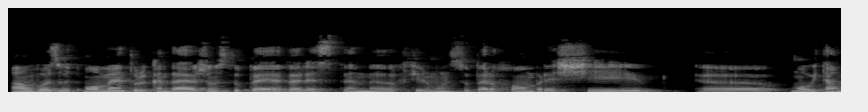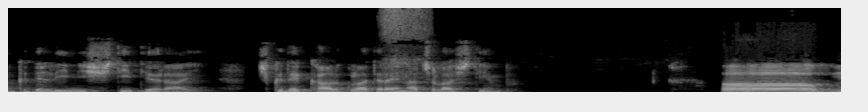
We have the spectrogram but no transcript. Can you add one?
am văzut momentul când ai ajuns tu pe Everest în uh, filmul Super Hombre și Uh, mă uitam cât de liniștit erai și cât de calculat erai în același timp. Uh,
